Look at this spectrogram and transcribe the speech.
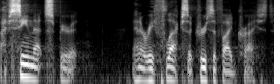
I've seen that spirit, and it reflects a crucified Christ.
